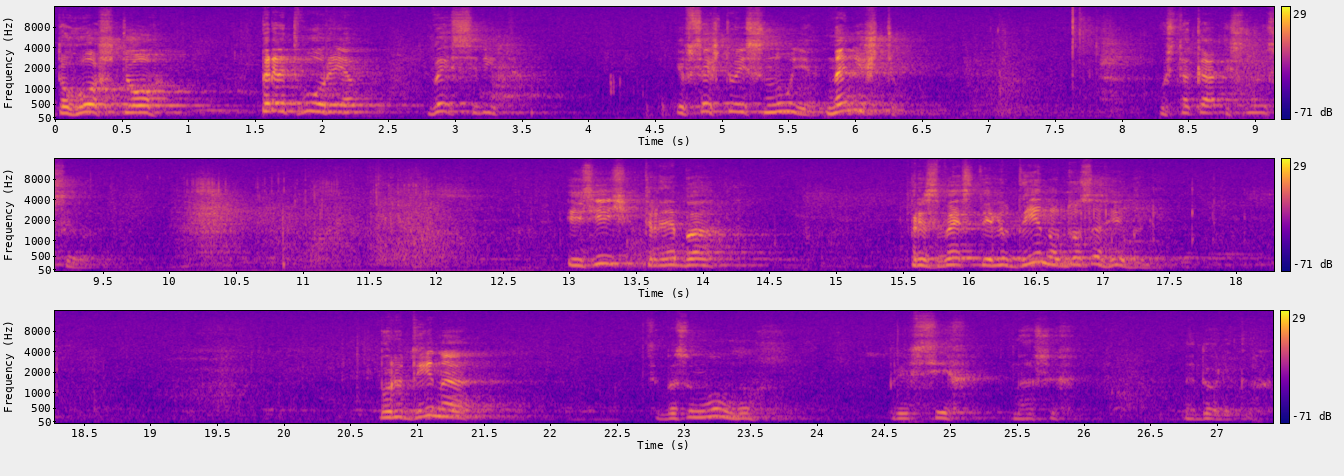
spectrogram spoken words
Того, що перетворює весь світ і все, що існує, на ніщо. Ось така існує сила. І їй треба призвести людину до загибелі. Бо людина це безумовно при всіх наших недоліках.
